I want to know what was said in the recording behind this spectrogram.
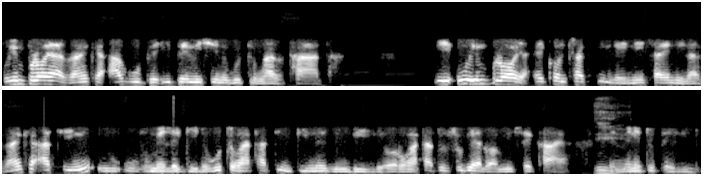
U-employer zanke akuphe i-permission ukuthi ungazithatha. U-employer econtracting leni isayinile azanke athini uvumelekile ukuthi ungathatha iy'ntini ezimbili or ungathatha ushukela wamisa ekhaya the i minute uphelile.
